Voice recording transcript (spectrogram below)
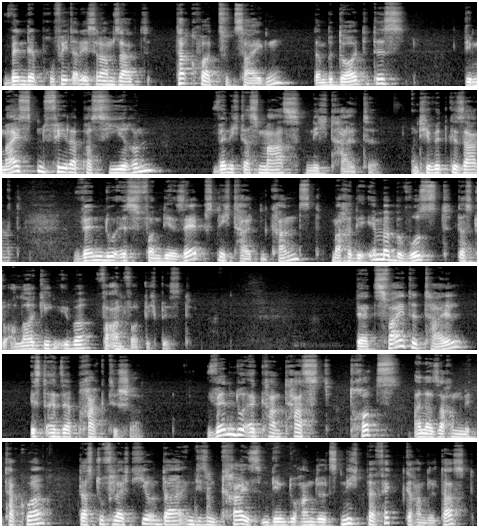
Wenn der Prophet al-Islam sagt, Taqwa zu zeigen, dann bedeutet es, die meisten Fehler passieren, wenn ich das Maß nicht halte. Und hier wird gesagt, wenn du es von dir selbst nicht halten kannst, mache dir immer bewusst, dass du Allah gegenüber verantwortlich bist. Der zweite Teil ist ein sehr praktischer. Wenn du erkannt hast, trotz aller Sachen mit Taqwa, dass du vielleicht hier und da in diesem Kreis, in dem du handelst, nicht perfekt gehandelt hast,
